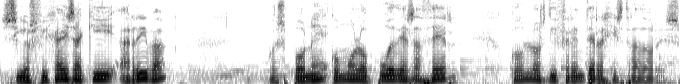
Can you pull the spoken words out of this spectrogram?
Si os fijáis aquí arriba, pues pone cómo lo puedes hacer con los diferentes registradores.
